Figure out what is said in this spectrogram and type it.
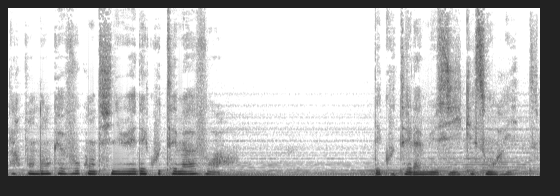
Car pendant que vous continuez d'écouter ma voix, d'écouter la musique et son rythme,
